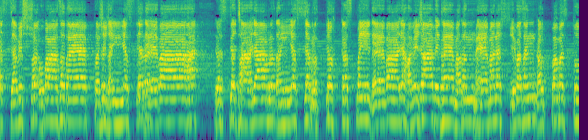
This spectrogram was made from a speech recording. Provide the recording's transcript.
यस्य विश्व उपासते प्रशिशय्यस्य देवाः। यस्य छायामृतम् यस्य मृत्युः कस्मै देवाय हविषा विधेमतन्मे मनः शिवसङ्कल्पमस्तु।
